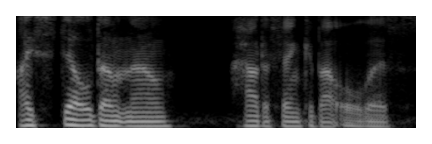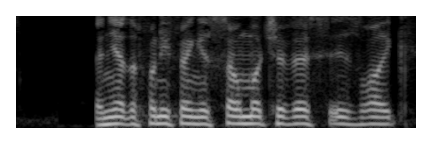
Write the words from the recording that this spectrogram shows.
I still don't know how to think about all this. And yet the funny thing is so much of this is like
